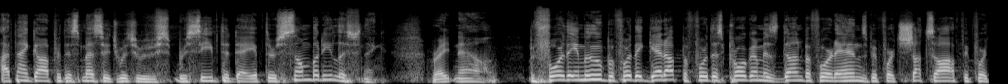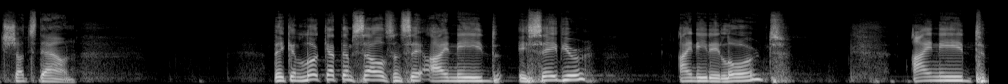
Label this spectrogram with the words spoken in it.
I thank God for this message which was received today. If there's somebody listening right now, before they move, before they get up, before this program is done, before it ends, before it shuts off, before it shuts down, they can look at themselves and say, I need a Savior, I need a Lord, I need to,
